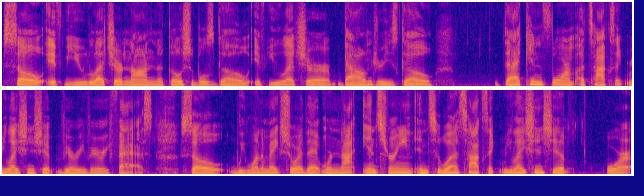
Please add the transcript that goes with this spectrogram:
So if you let your non negotiables go, if you let your boundaries go, that can form a toxic relationship very, very fast. So we want to make sure that we're not entering into a toxic relationship or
